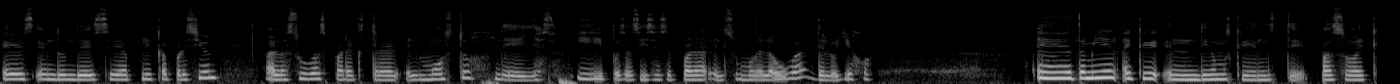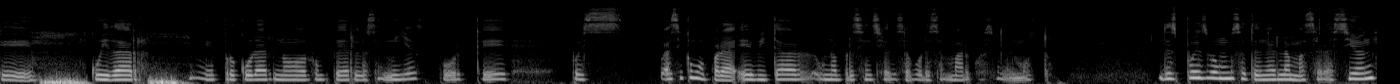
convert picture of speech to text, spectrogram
es en donde se aplica presión a las uvas para extraer el mosto de ellas y pues así se separa el zumo de la uva del ollejo. Eh, también hay que, digamos que en este paso hay que cuidar, eh, procurar no romper las semillas porque pues así como para evitar una presencia de sabores amargos en el mosto. Después vamos a tener la maceración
